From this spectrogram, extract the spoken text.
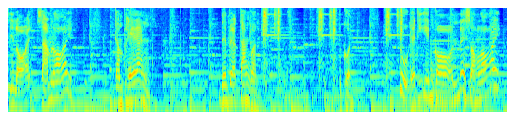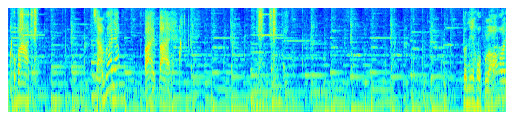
สี่ร้อยสามร้อยกำแพง ดินไปเอาตังค์ก่อนไปกดตู้เอทีเอ็มก่อนได้สองร้อยกว่าบาทสามร้อยแล้วไปไปตัวนี้หกร้อย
